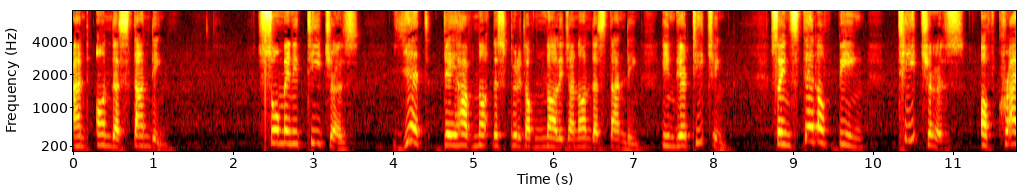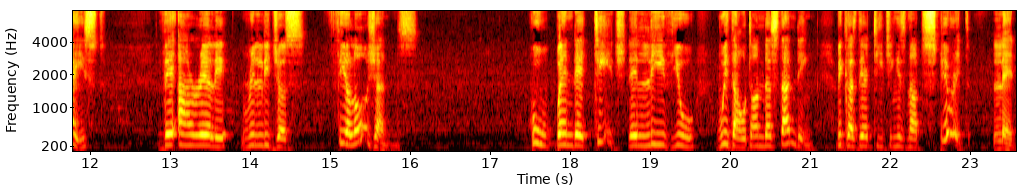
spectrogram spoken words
and understanding. So many teachers, yet they have not the spirit of knowledge and understanding in their teaching. So instead of being teachers of Christ, they are really religious theologians who, when they teach, they leave you without understanding because their teaching is not spirit led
